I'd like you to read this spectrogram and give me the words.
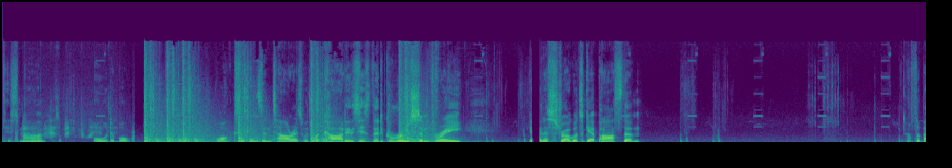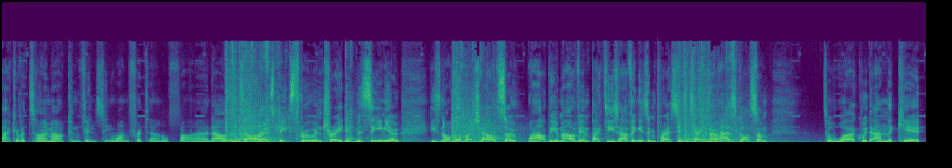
Dismount. Audible. Woxic and Xantares with Wicadia. This is the gruesome three. Going to struggle to get past them. Off the back of a timeout, convincing one for Eternal Fire. Now Xantares peeks through and traded. mzinho, he's not got much health, so wow, the amount of impact he's having is impressive. Techno has got some to work with, and the kit.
